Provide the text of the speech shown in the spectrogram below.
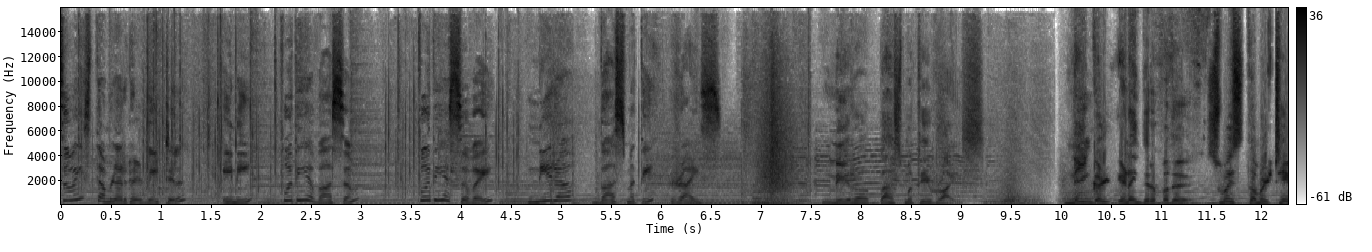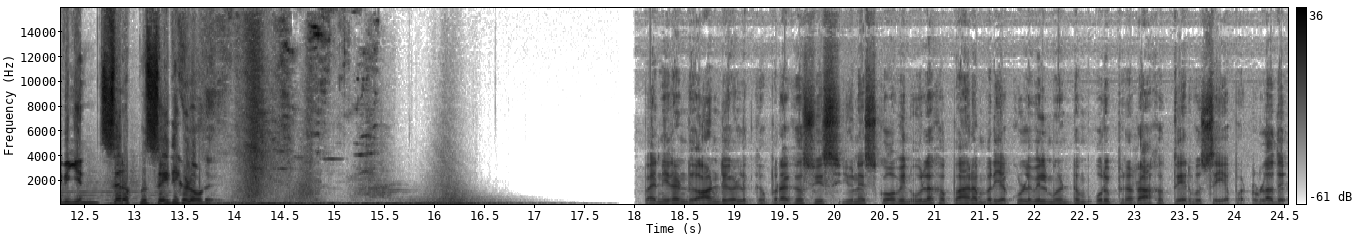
சுவிஸ் தமிழர்கள் வீட்டில் இனி புதிய வாசம் புதிய சுவை Nira basmati rice. Nira Basmati Rice. நீங்கள் இணைந்திருப்பது சுவிஸ் தமிழ் டிவியின் சிறப்பு செய்திகளோடு. பன்னிரண்டு ஆண்டுகளுக்கு பிறகு சுவிஸ் யுனெஸ்கோவின் உலக பாரம்பரிய குழுவில் மீண்டும் உறுப்பினராக தேர்வு செய்யப்பட்டுள்ளது.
